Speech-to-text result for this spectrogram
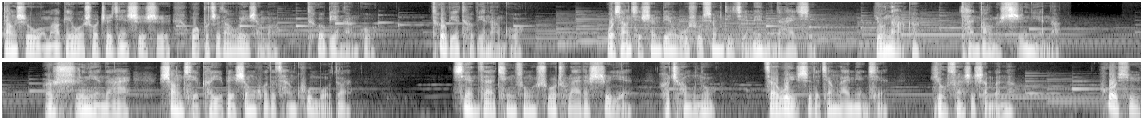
当时我妈给我说这件事时，我不知道为什么特别难过，特别特别难过。我想起身边无数兄弟姐妹们的爱情，有哪个谈到了十年呢？而十年的爱尚且可以被生活的残酷磨断，现在轻松说出来的誓言和承诺，在未知的将来面前，又算是什么呢？或许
